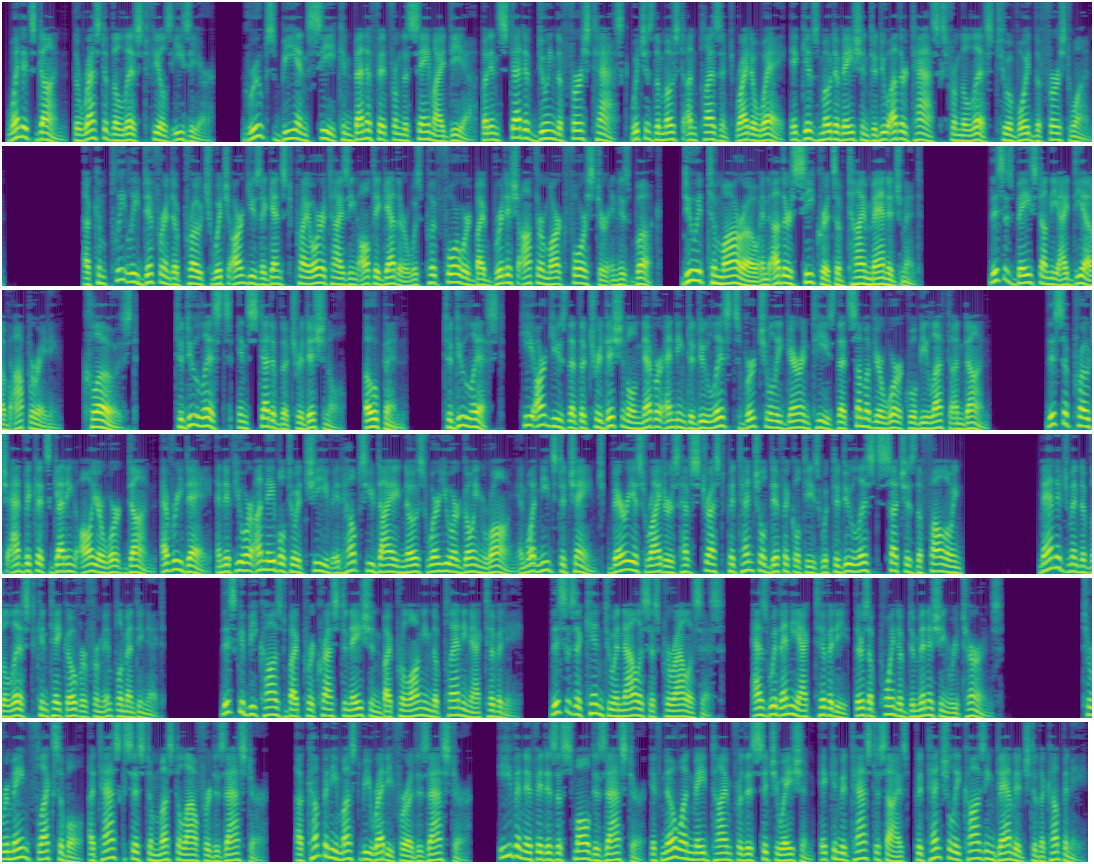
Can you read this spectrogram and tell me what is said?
When it's done, the rest of the list feels easier. Groups B and C can benefit from the same idea, but instead of doing the first task which is the most unpleasant right away, it gives motivation to do other tasks from the list to avoid the first one. A completely different approach which argues against prioritizing altogether was put forward by British author Mark Forster in his book, "'Do It Tomorrow and Other Secrets of Time Management'". This is based on the idea of operating «closed» to-do lists, instead of the traditional «open» to-do list. He argues that the traditional never-ending to-do lists virtually guarantees that some of your work will be left undone. This approach advocates getting all your work done, every day, and if you are unable to achieve it helps you diagnose where you are going wrong and what needs to change. Various writers have stressed potential difficulties with to-do lists such as the following Management of the list can take over from implementing it. This could be caused by procrastination by prolonging the planning activity. This is akin to analysis paralysis. As with any activity, there's a point of diminishing returns. To remain flexible, a task system must allow for disaster. A company must be ready for a disaster. Even if it is a small disaster, if no one made time for this situation, it can metastasize, potentially causing damage to the company.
